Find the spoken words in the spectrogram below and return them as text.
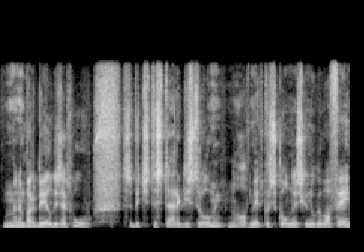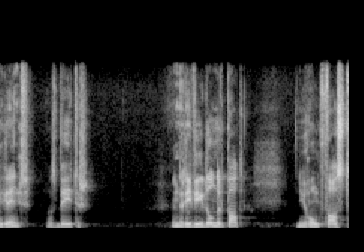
Met een barbeel die zegt, oh, dat is een beetje te sterk, die stroming. Een half meter per seconde is genoeg en wat fijn grind. Dat is beter. Een rivierdonderpad, die honkt vast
